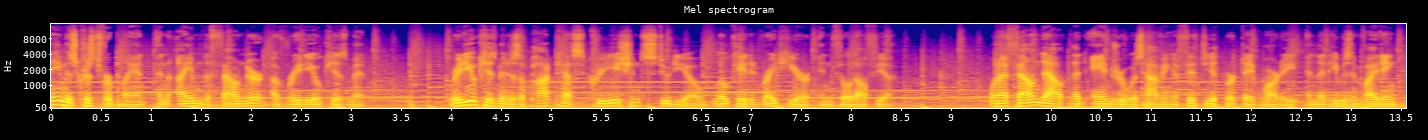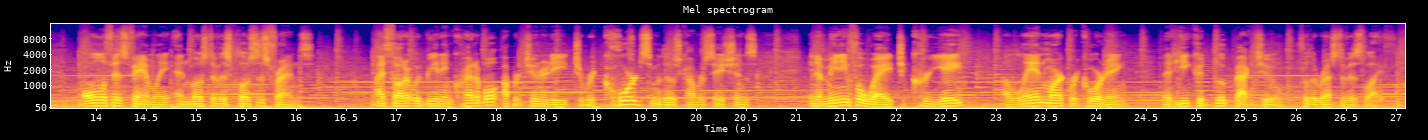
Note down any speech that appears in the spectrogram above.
name is Christopher Plant, and I am the founder of Radio Kismet. Radio Kismet is a podcast creation studio located right here in Philadelphia. When I found out that Andrew was having a 50th birthday party and that he was inviting all of his family and most of his closest friends, I thought it would be an incredible opportunity to record some of those conversations in a meaningful way to create a landmark recording that he could look back to for the rest of his life.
